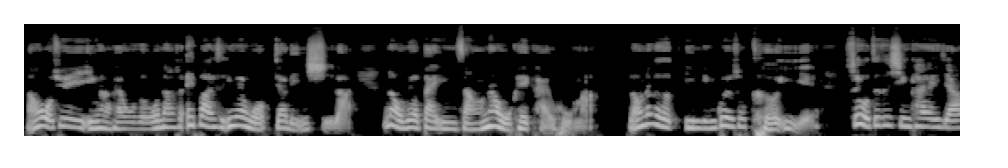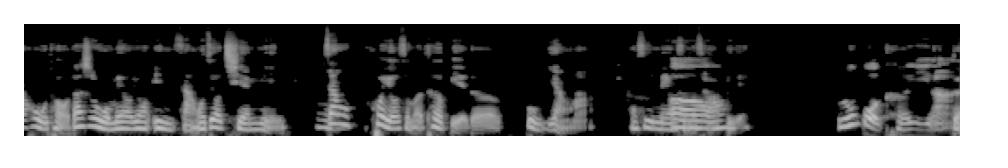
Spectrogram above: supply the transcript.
然后我去银行开户的时候，我问他说：“哎、欸，不好意思，因为我比较临时来，那我没有带印章，那我可以开户吗？”然后那个银临柜说：“可以耶。”所以，我这次新开了一家户头，但是我没有用印章，我只有签名。嗯、这样会有什么特别的不一样吗？还是没有什么差别？呃、如果可以啦，对，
